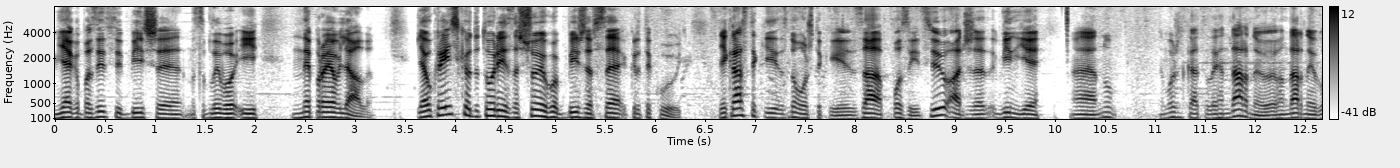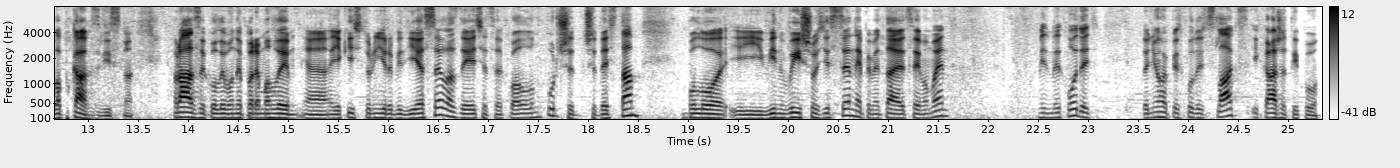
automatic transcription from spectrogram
ніяку позицію більше особливо і не проявляли. Для української аудиторії за що його більш за все критикують? Якраз таки, знову ж таки, за позицію, адже він є, е, ну, не можна сказати легендарною, легендарною в лапках, звісно. Фрази, коли вони перемогли е, якийсь турнір від ЄСЛ, здається, це Куала-Лумпур чи, чи десь там було, і він вийшов зі сцени, я пам'ятаю цей момент. Він виходить, до нього підходить Слакс і каже, типу,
